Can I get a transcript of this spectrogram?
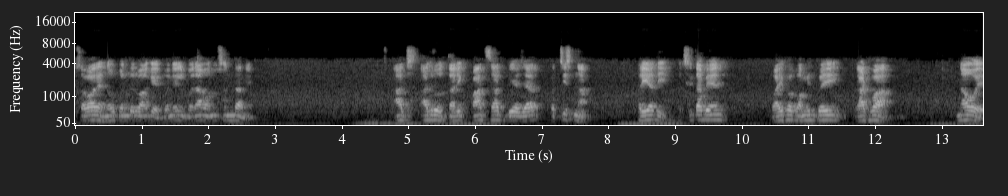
સવારે નવ પંદર વાગે બનેલ બનાવ અનુસંધાને આજ આજરોજ તારીખ પાંચ સાત બે હજાર પચીસના ફરિયાદી અક્ષિતાબેન વાઇફ ઓફ અમિતભાઈ રાઠવા નાઓએ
